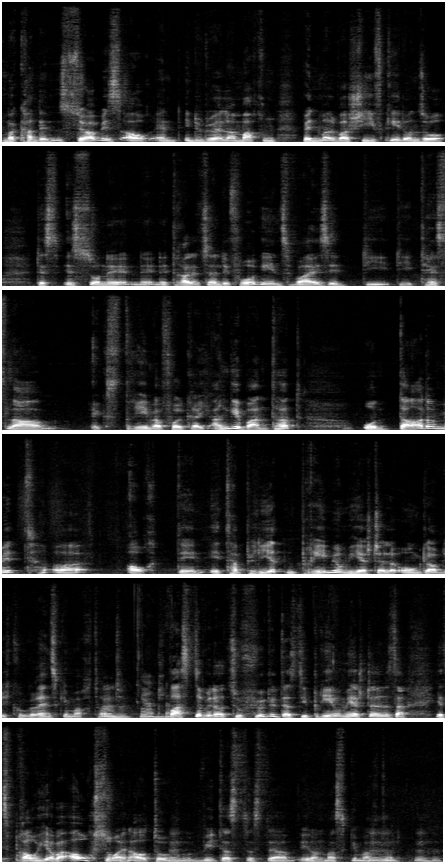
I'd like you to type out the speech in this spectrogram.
Man kann den Service auch individueller machen, wenn mal was schief geht und so. Das ist so eine, eine, eine traditionelle Vorgehensweise, die, die Tesla extrem erfolgreich angewandt hat und da damit äh, auch den etablierten Premium-Hersteller unglaublich Konkurrenz gemacht hat. Mhm, ja, Was da wieder dazu führte, dass die Premium-Hersteller sagen, jetzt brauche ich aber auch so ein Auto, mhm. wie das, das der Elon Musk gemacht mhm, hat. Mhm.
